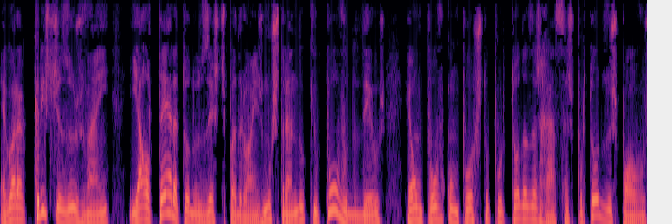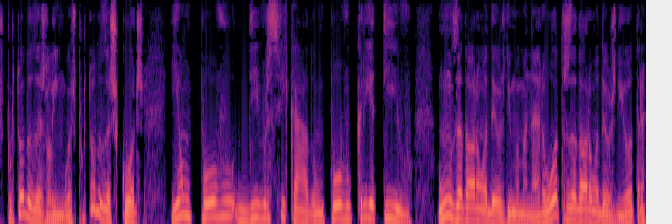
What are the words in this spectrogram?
Agora, Cristo Jesus vem e altera todos estes padrões, mostrando que o povo de Deus é um povo composto por todas as raças, por todos os povos, por todas as línguas, por todas as cores, e é um povo diversificado, um povo criativo. Uns adoram a Deus de uma maneira, outros adoram a Deus de outra,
